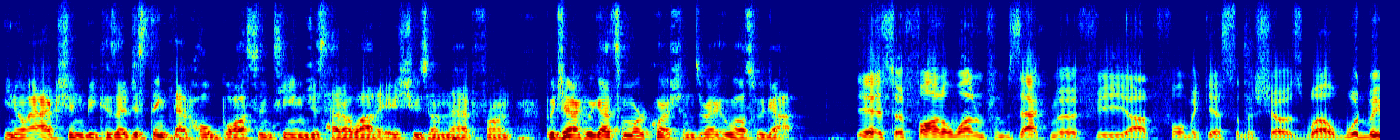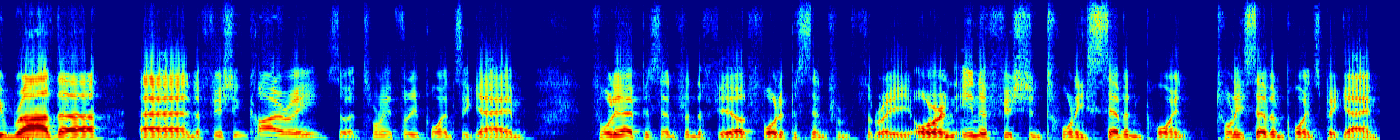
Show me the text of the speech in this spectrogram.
you know, action because I just think that whole Boston team just had a lot of issues on that front. But Jack, we got some more questions, right? Who else we got? Yeah, so final one from Zach Murphy, uh, former guest on the show as well. Would we rather an efficient Kyrie, so at 23 points a game, 48% from the field, 40% from three, or an inefficient 27 point 27 points per game,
